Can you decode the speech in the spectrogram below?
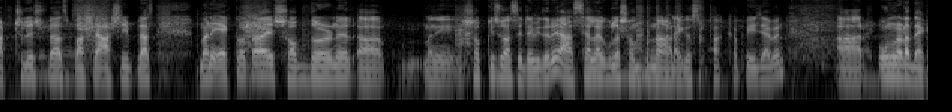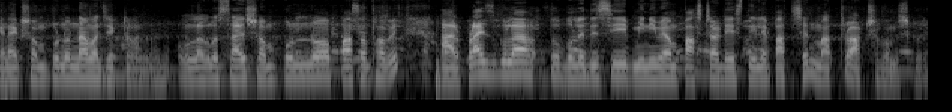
আটচল্লিশ প্লাস পাশে আশি প্লাস মানে এক কথায় সব ধরনের মানে সব কিছু আছে এটার ভিতরে। আর স্যালারগুলো সম্পূর্ণ আড়াই গজ পাক্কা পেয়ে যাবেন। আর ওনলাটা দেখেন, এক সম্পূর্ণ নামাজি একটা ওনলা ওনলাগুলোর সাইজ সম্পূর্ণ পাঁচাত হবে। আর প্রাইসগুলা তো বলে দিছি মিনিমাম পাঁচটা ড্রেস নিলে পাচ্ছেন মাত্র আটশো পঞ্চাশ করে।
